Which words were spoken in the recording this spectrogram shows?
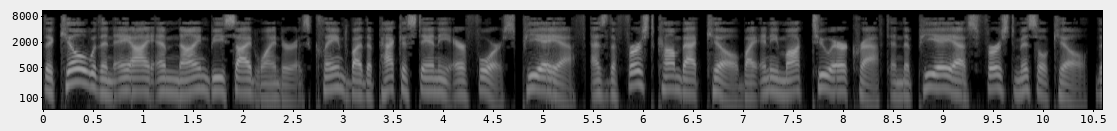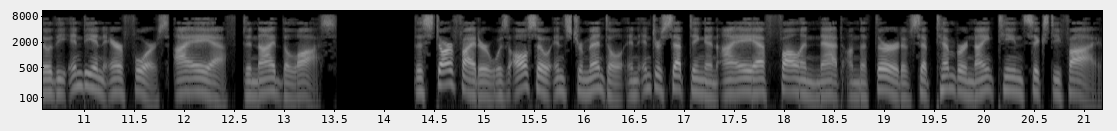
The kill with an AIM-9B Sidewinder is claimed by the Pakistani Air Force PAF as the first combat kill by any Mach 2 aircraft and the PAF's first missile kill, though the Indian Air Force IAF denied the loss. The Starfighter was also instrumental in intercepting an IAF Folland Gnat on 3 September 1965.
